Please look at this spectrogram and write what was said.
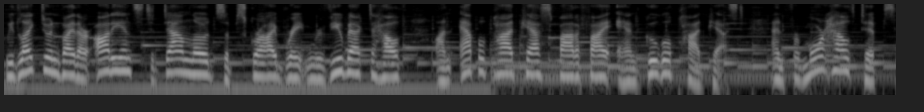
We'd like to invite our audience to download, subscribe, rate, and review Back to Health on Apple Podcast, Spotify, and Google Podcast. And for more health tips,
